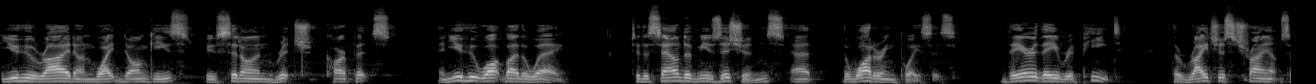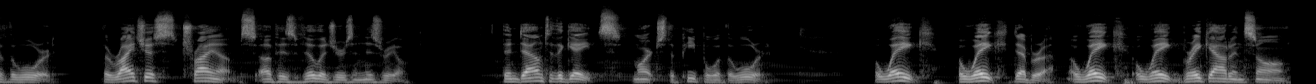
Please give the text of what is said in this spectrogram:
you who ride on white donkeys, who sit on rich carpets, and you who walk by the way, to the sound of musicians at the watering places. There they repeat the righteous triumphs of the Lord, the righteous triumphs of his villagers in Israel. Then down to the gates march the people of the Lord. Awake, awake, Deborah, awake, awake, break out in song.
